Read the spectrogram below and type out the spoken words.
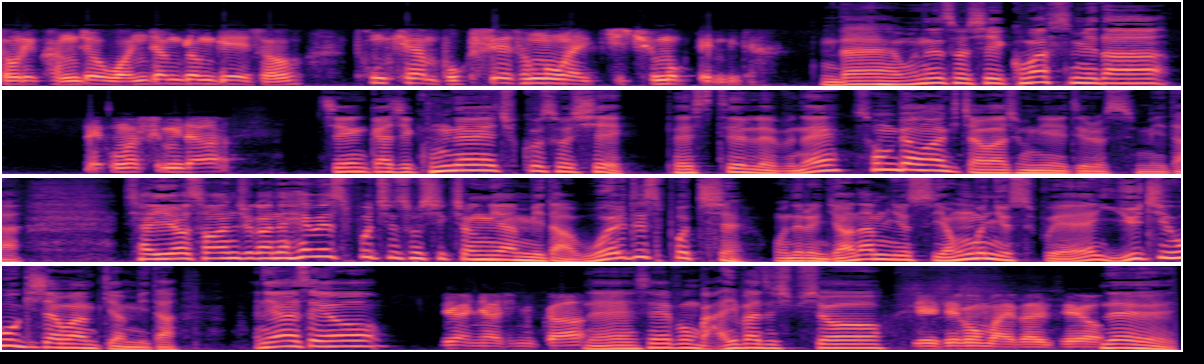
서울이 광저우 원정 경기에서 통쾌한 복수에 성공할지 주목됩니다. 네, 오늘 소식 고맙습니다. 네, 고맙습니다. 지금까지 국내외 축구 소식 베스트 11의 손병하 기자와 정리해드렸습니다. 자, 이어서 한 주간의 해외 스포츠 소식 정리합니다. 월드 스포츠. 오늘은 연합뉴스 영문뉴스부의 유지호 기자와 함께합니다. 안녕하세요. 네, 안녕하십니까. 네, 새해 복 많이 받으십시오. 네, 새해 복 많이 받으세요. 네.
